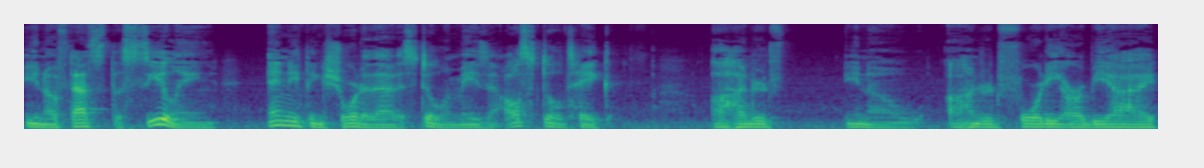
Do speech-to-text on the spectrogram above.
you know, if that's the ceiling, anything short of that is still amazing. I'll still take 100, you know, 140 RBI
